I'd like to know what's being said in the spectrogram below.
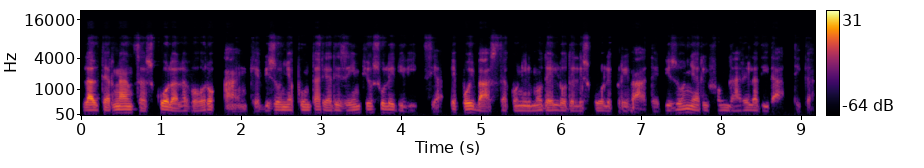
l'alternanza scuola-lavoro anche, bisogna puntare ad esempio sull'edilizia e poi basta con il modello delle scuole private, bisogna rifondare la didattica.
